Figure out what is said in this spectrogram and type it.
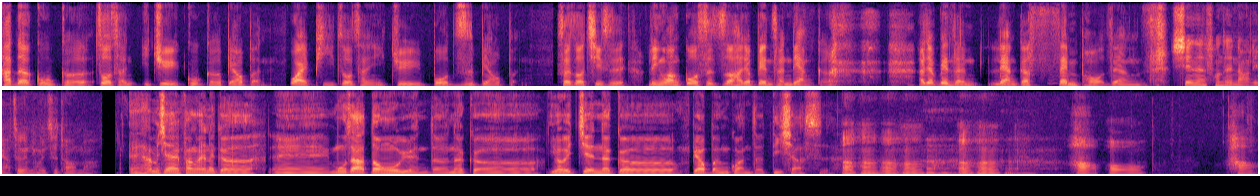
它的骨骼做成一具骨骼标本。外皮做成一具玻质标本，所以说其实林旺过世之后，它就变成两个，它就变成两个 sample 这样子。现在放在哪里啊？这个你会知道吗？哎、欸，他们现在放在那个呃、欸、木栅动物园的那个有一间那个标本馆的地下室。嗯哼，嗯哼，嗯哼，好哦，好，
